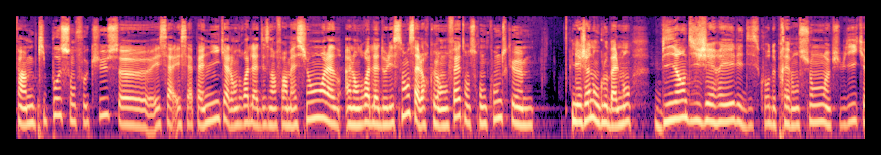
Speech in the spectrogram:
Enfin, qui pose son focus euh, et, sa, et sa panique à l'endroit de la désinformation, à l'endroit de l'adolescence, alors qu'en fait, on se rend compte que les jeunes ont globalement bien digéré les discours de prévention publique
